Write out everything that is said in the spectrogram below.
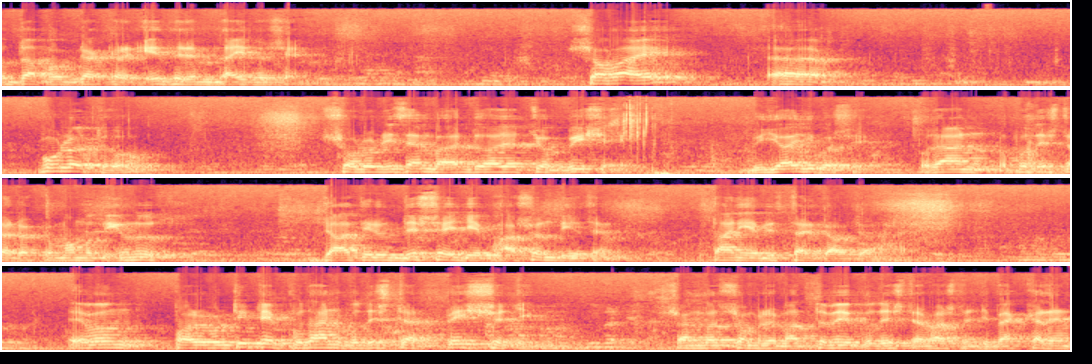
অধ্যাপক doctor S M Zahid Hossain সবাই মূলত ষোলো ডিসেম্বর দু হাজার চব্বিশে বিজয় দিবসে প্রধান উপদেষ্টা ডক্টর মোহাম্মদ ইউনুস জাতির উদ্দেশ্যে যে ভাষণ দিয়েছেন তা নিয়ে বিস্তারিত আলোচনা হয় এবং পরবর্তীতে প্রধান উপদেষ্টার প্রেস সচিব সংবাদ সম্মেলনের মাধ্যমে উপদেষ্টার ভাষণে যে ব্যাখ্যা দেন,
